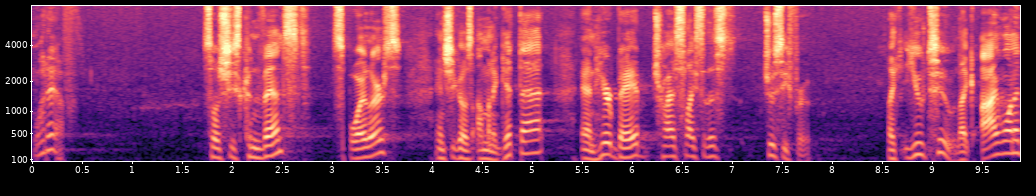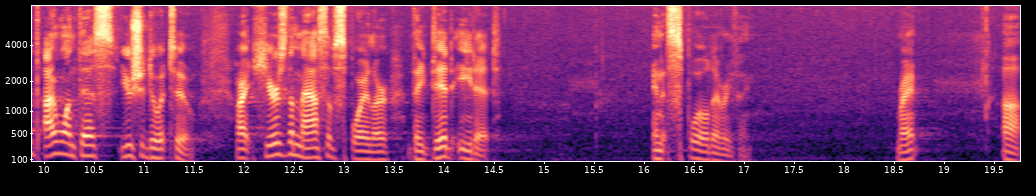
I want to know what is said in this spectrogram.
What if? So she's convinced, spoilers, and she goes, I'm gonna get that, and here, babe, try a slice of this juicy fruit. Like you too. Like I wanted, I want this, you should do it too. All right, here's the massive spoiler. They did eat it, and it spoiled everything. Right? Uh,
